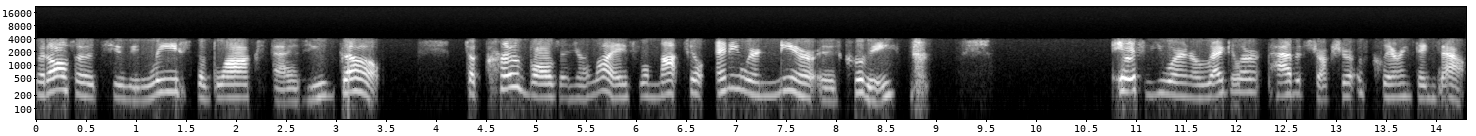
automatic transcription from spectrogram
but also to release the blocks as you go the curveballs in your life will not feel anywhere near as curvy if you are in a regular habit structure of clearing things out.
